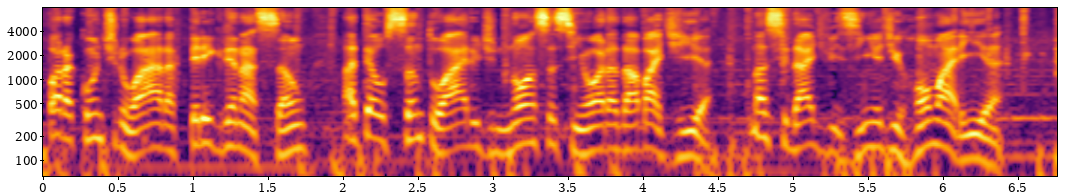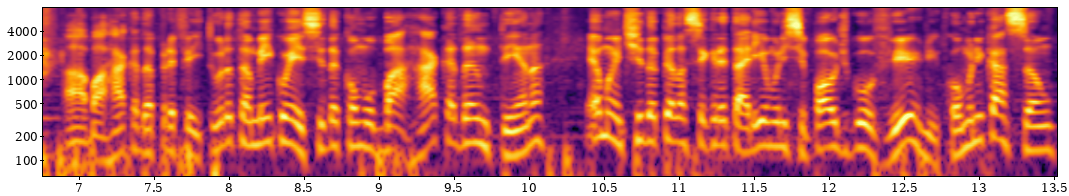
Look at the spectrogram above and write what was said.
para continuar a peregrinação até o Santuário de Nossa Senhora da Abadia, na cidade vizinha de Romaria. A barraca da prefeitura, também conhecida como Barraca da Antena, é mantida pela Secretaria Municipal de Governo e Comunicação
